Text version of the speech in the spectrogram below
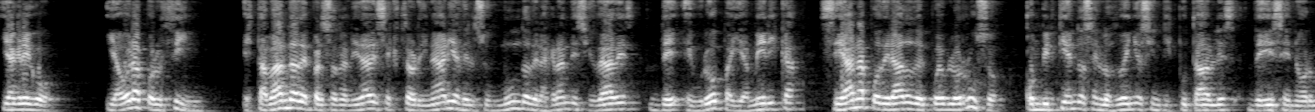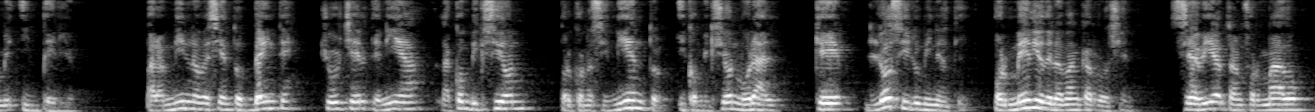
Y agregó, y ahora por fin, esta banda de personalidades extraordinarias del submundo de las grandes ciudades de Europa y América se han apoderado del pueblo ruso, convirtiéndose en los dueños indisputables de ese enorme imperio. Para 1920, Churchill tenía la convicción, por conocimiento y convicción moral, que los Illuminati, por medio de la banca Rothschild, se habían transformado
